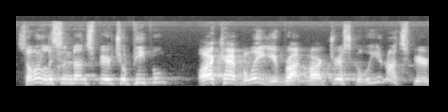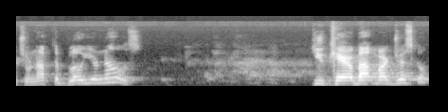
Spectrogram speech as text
Someone listen to unspiritual people? Oh, I can't believe you brought Mark Driscoll. Well, you're not spiritual enough to blow your nose. Do you care about Mark Driscoll?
